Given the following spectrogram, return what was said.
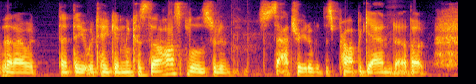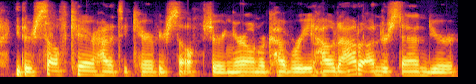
that I would that they would take in because the hospital is sort of saturated with this propaganda about either self care, how to take care of yourself during your own recovery, how to how to understand your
